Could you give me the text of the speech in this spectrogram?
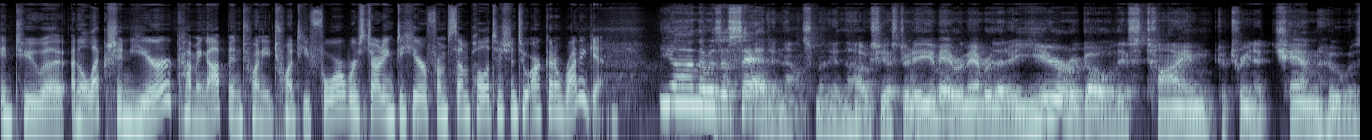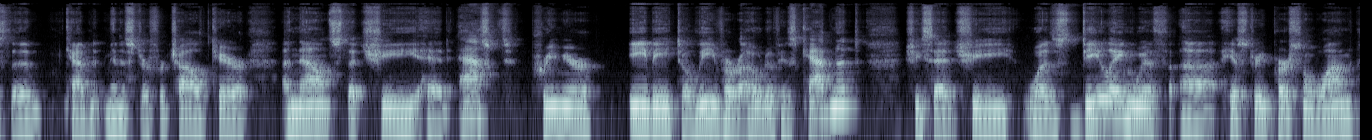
into a, an election year coming up in 2024, we're starting to hear from some politicians who aren't going to run again. Yeah, and there was a sad announcement in the House yesterday. You may remember that a year ago, this time, Katrina Chen, who was the cabinet minister for childcare, announced that she had asked Premier Eby to leave her out of his cabinet. She said she was dealing with a history, personal one,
